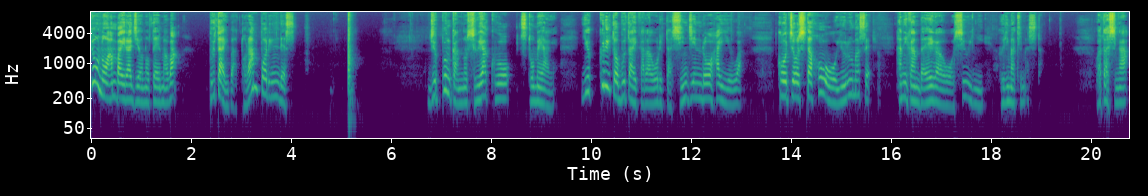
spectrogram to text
今日の塩梅ラジオのテーマは舞台はトランポリンです。10分間の主役を務め上げゆっくりと舞台から降りた新人老俳優は好調した方を緩ませはにかんだ笑顔を周囲に振りまきました。私が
